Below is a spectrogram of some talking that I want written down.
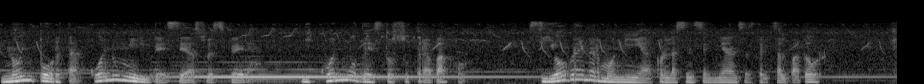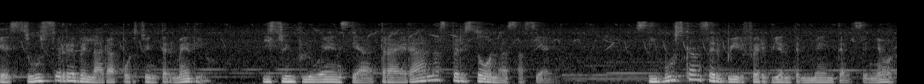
No importa cuán humilde sea su esfera ni cuán modesto su trabajo, si obra en armonía con las enseñanzas del Salvador, Jesús se revelará por su intermedio y su influencia atraerá a las personas hacia Él. Si buscan servir fervientemente al Señor,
